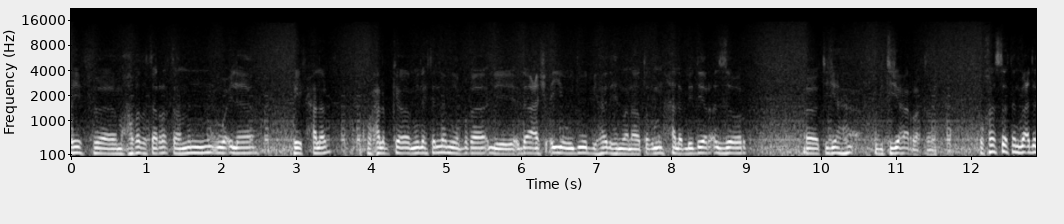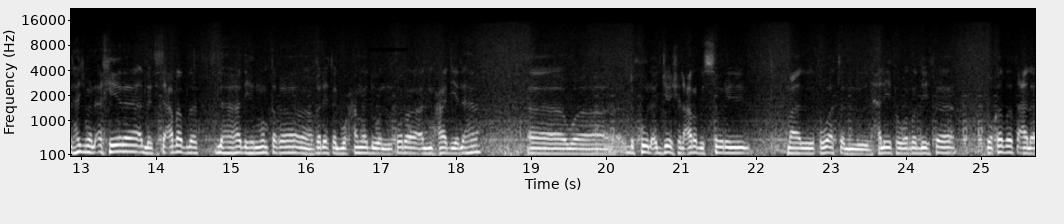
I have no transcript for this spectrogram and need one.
ريف محافظة الرقة من وإلى ريف حلب. وحلب كاملة لم يبقى لداعش أي وجود بهذه المناطق من حلب لدير الزور آه، تجاه باتجاه الرقة. وخاصة بعد الهجمة الأخيرة التي تعرض لها هذه المنطقة قرية أبو حمد والقرى المحادية لها آه، ودخول الجيش العربي السوري مع القوات الحليفة والرديفة وقضت على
